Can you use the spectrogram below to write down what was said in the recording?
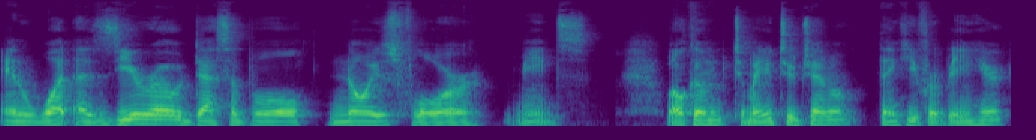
and what a zero decibel noise floor means. Welcome to my YouTube channel. Thank you for being here.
